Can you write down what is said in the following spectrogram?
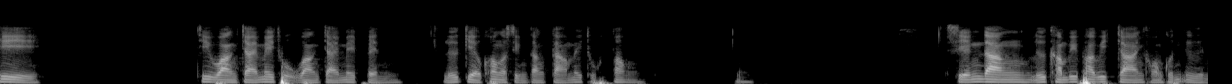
ที่ที่วางใจไม่ถูกวางใจไม่เป็น หรือเกี่ยวข้องกับสิ่งต่างๆ ไม่ถูกต้อง เสียงดังหรือคำวิพากษ์วิจารณ์ของคนอื่น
